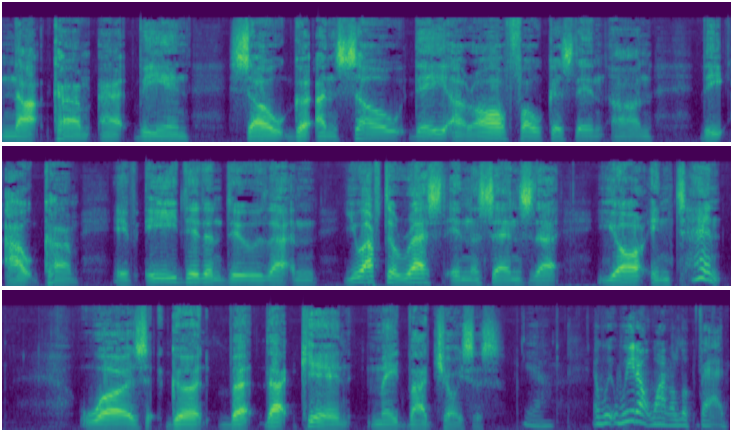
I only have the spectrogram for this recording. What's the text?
not come at being so good. And so they are all focused in on the outcome. If he didn't do that, and you have to rest in the sense that your intent was good, but that kid made bad choices. Yeah. And we, we don't want to look bad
